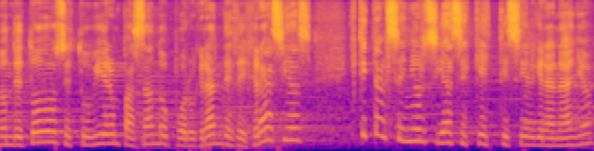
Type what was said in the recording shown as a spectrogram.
donde todos estuvieron pasando por grandes desgracias? ¿Y qué tal, Señor, si haces que este sea el gran año?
